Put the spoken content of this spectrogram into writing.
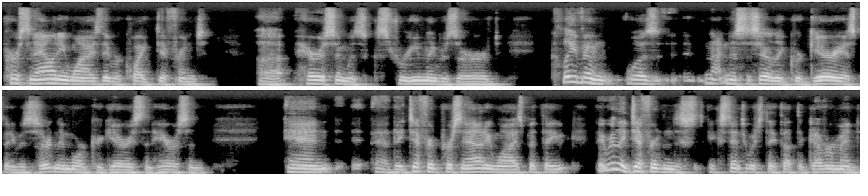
Personality wise, they were quite different. Uh, Harrison was extremely reserved. Cleveland was not necessarily gregarious, but he was certainly more gregarious than Harrison. And uh, they differed personality wise, but they they really differed in the extent to which they thought the government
